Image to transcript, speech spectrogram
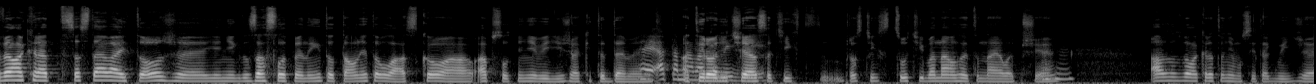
veľakrát sa stáva aj to, že je niekto zaslepený totálne tou láskou a absolútne nevidíš, aký to dement. Hej, a a tí rodičia vidí. sa ti proste chcú ti iba naozaj to najlepšie. mhm. Ale zase veľakrát to nemusí tak byť, že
